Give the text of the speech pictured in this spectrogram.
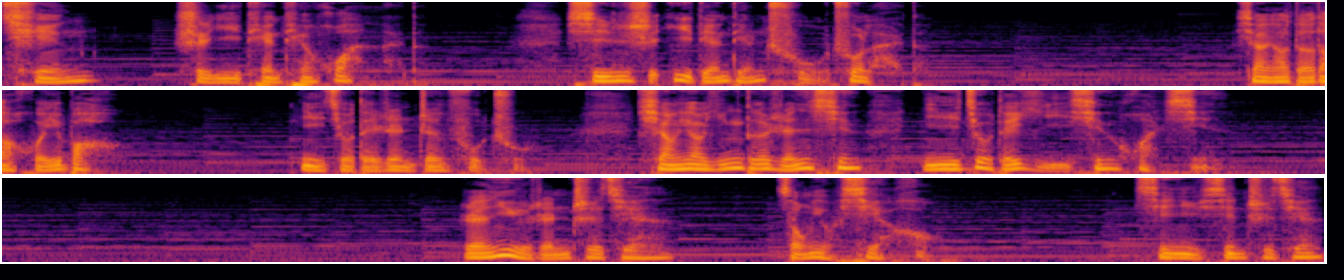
情是一天天换来的，心是一点点处出来的。想要得到回报，你就得认真付出；想要赢得人心，你就得以心换心。人与人之间。总有邂逅，心与心之间，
